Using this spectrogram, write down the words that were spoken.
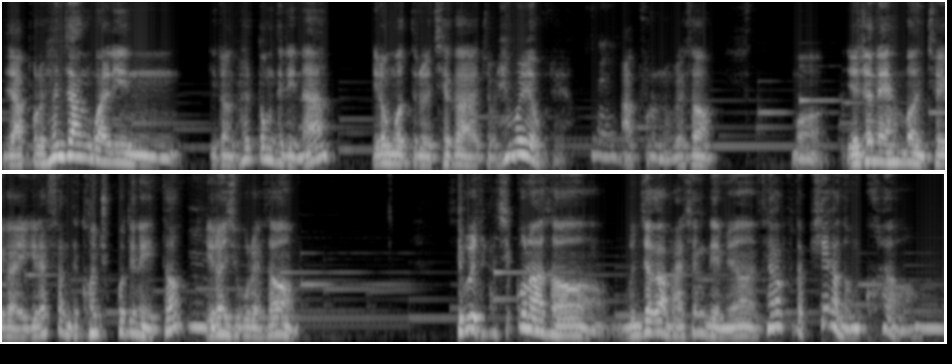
이제 앞으로 현장 관리인 이런 활동들이나 이런 것들을 제가 좀 해보려고 그래요. 네. 앞으로는 그래서 뭐 예전에 한번 저희가 얘기를 했었는데 건축 코디네이터 음. 이런 식으로 해서 집을 다 짓고 나서 문제가 발생되면 생각보다 피해가 너무 커요. 음.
